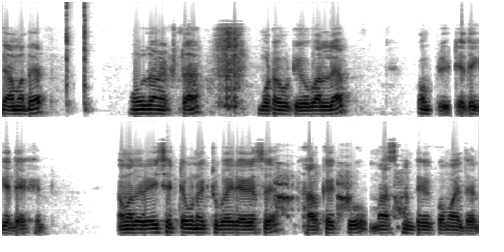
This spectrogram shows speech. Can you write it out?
যে আমাদের মৌজান একটা মোটামুটি ওভারল্যাপ কমপ্লিট এদিকে দেখেন, আমাদের এই সাইডটা মনে একটু বাইরে গেছে, হালকা একটু মাঝখান থেকে কমায় দেন।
